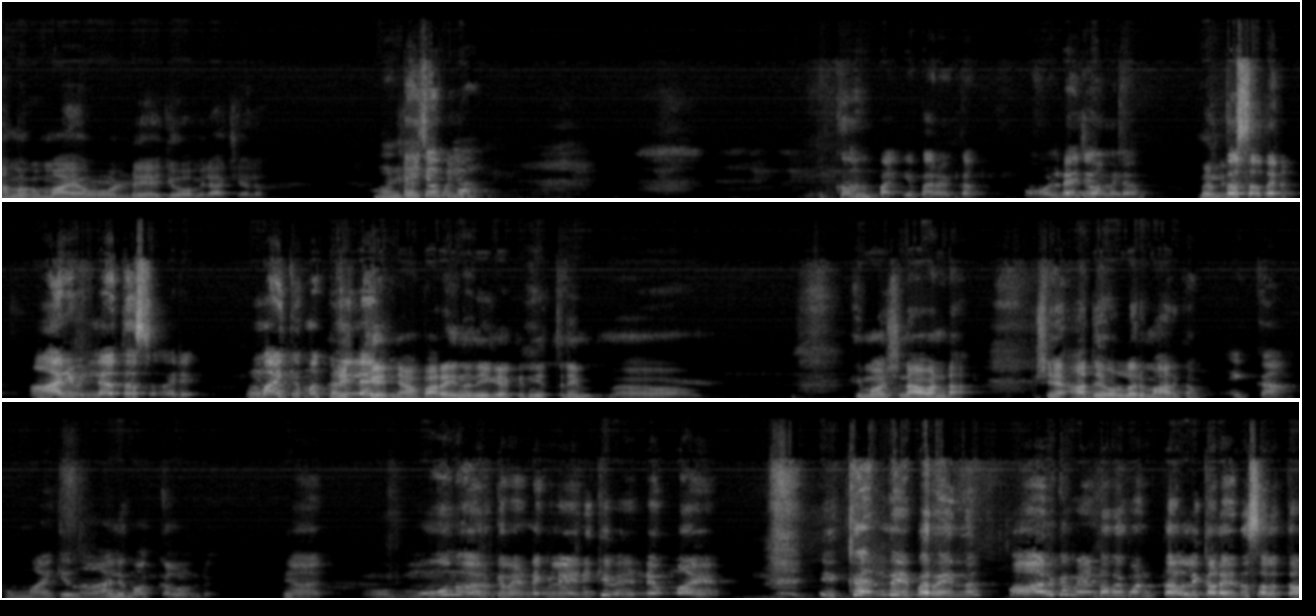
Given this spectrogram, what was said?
നമുക്ക് ഉമ്മായ ഓൾഡ് ഏജ് ഹോമിലാക്കിയാലോ ഓൾഡ് ഏജ് ഒന്ന് പയ്യെ പറക്കാം ഓൾഡ് ഏജ് ഹോമിലോ വൃദ്ധസദനം ആരുമില്ലാത്ത ഒരു ഉമ്മായിക്ക് മക്കളില്ല. ഞാൻ പറയുന്നത് നീ കേക്ക് നീ ഇത്രയും ഇമോഷൻ ആവണ്ട. പക്ഷെ അതേ ഉള്ളൊരു മാർഗം. ഇക്ക ഉമ്മായിക്ക് നാല് മക്കളുണ്ട്. ഞാൻ മൂന്ന് പേർക്ക് വേണ്ടെങ്കിൽ എനിക്ക് വേണ്ട ഉമ്മായ. ഇക്ക എന്തേ പറയുന്നത് ആർക്കും വേണ്ടത് കൊണ്ട് തള്ളിക്കളയുന്ന സ്ഥലത്താ.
